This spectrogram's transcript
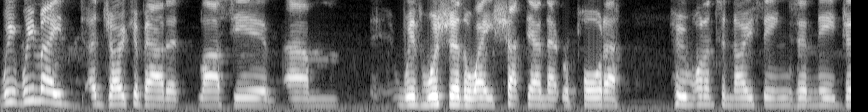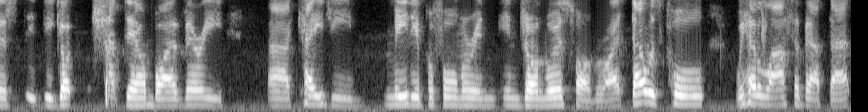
We we made a joke about it last year um, with Woosha the way he shut down that reporter who wanted to know things and he just he got shut down by a very uh, cagey media performer in in John Worsfold. Right, that was cool. We had a laugh about that.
